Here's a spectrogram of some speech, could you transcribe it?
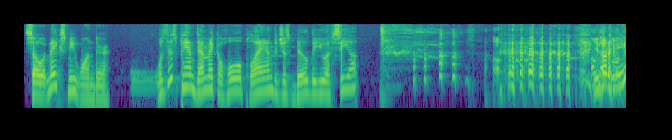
So it makes me wonder was this pandemic a whole plan to just build the UFC up? you know what I mean?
